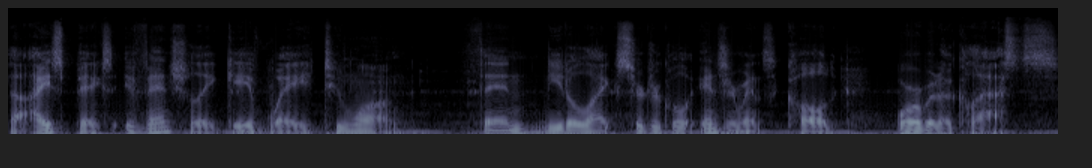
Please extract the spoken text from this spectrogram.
The ice picks eventually gave way to long, thin, needle like surgical instruments called orbitoclasts.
